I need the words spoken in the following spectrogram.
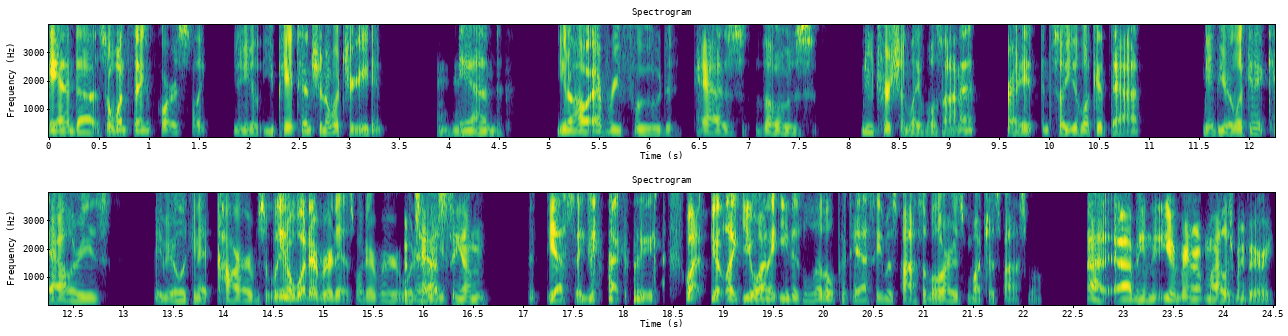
And uh, so, one thing, of course, like, you know, you, you pay attention to what you're eating. Mm-hmm. And you know how every food has those nutrition labels on it, right? And so you look at that. Maybe you're looking at calories Maybe you're looking at carbs, you know, whatever it is, whatever, whatever. Potassium. Yes, exactly. what, like you want to eat as little potassium as possible or as much as possible? I, I mean, your mileage may vary.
